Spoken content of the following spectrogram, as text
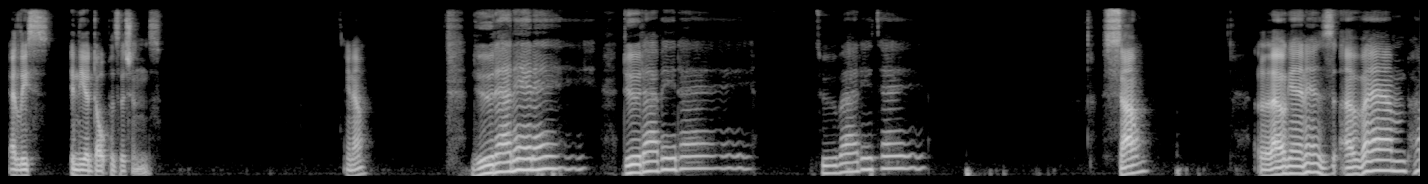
at least in the adult positions. You know? Do da da da, do da be da, do ba dee da. So, Logan is a vampire.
